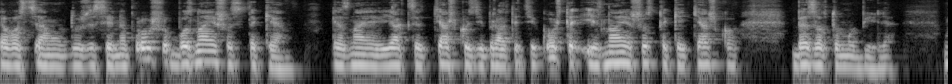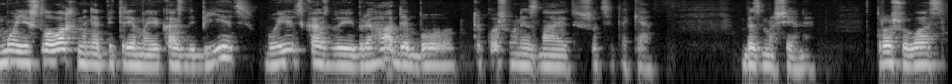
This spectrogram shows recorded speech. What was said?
Я вас цьому дуже сильно прошу, бо знаю щось таке. Я знаю, як це тяжко зібрати ці кошти, і знаю, що це таке тяжко без автомобіля. В моїх словах мене підтримує кожен бієць, боєць кожної бригади, бо також вони знають, що це таке без машини. Прошу вас,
